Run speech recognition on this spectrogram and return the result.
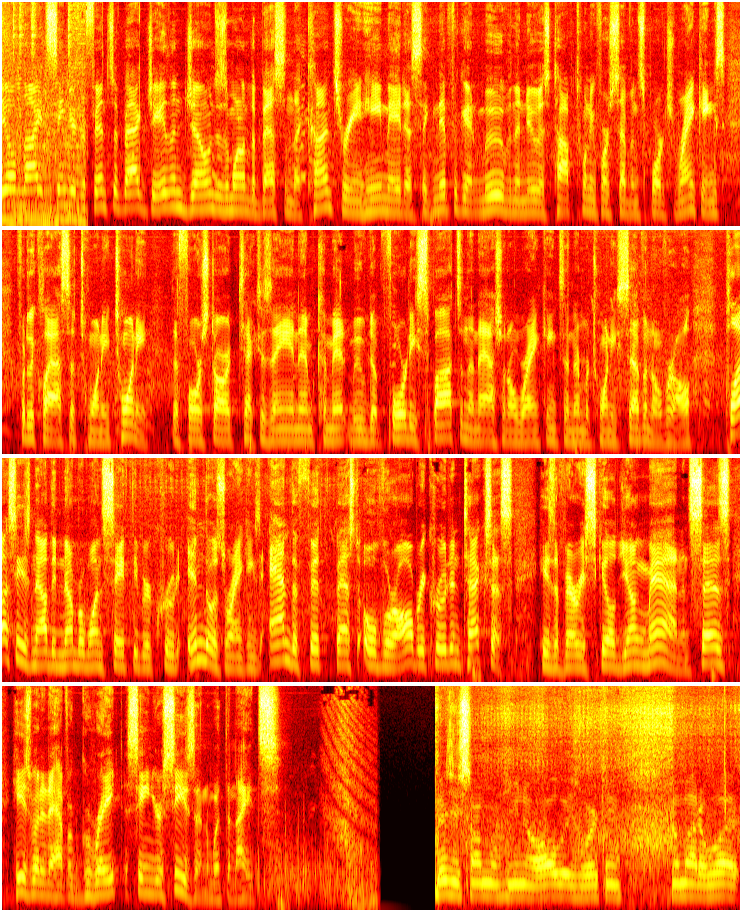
Steele Knight senior defensive back Jaylon Jones is one of the best in the country, and he made a significant move in the newest top 24/7 sports rankings for the class of 2020. The four-star Texas A&M commit moved up 40 spots in the national rankings to number 27 overall. Plus, he's now the number one safety recruit in those rankings and the fifth best overall recruit in Texas. He's a very skilled young man and says he's ready to have a great senior season with the Knights. Busy summer, you know, always working no matter what.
